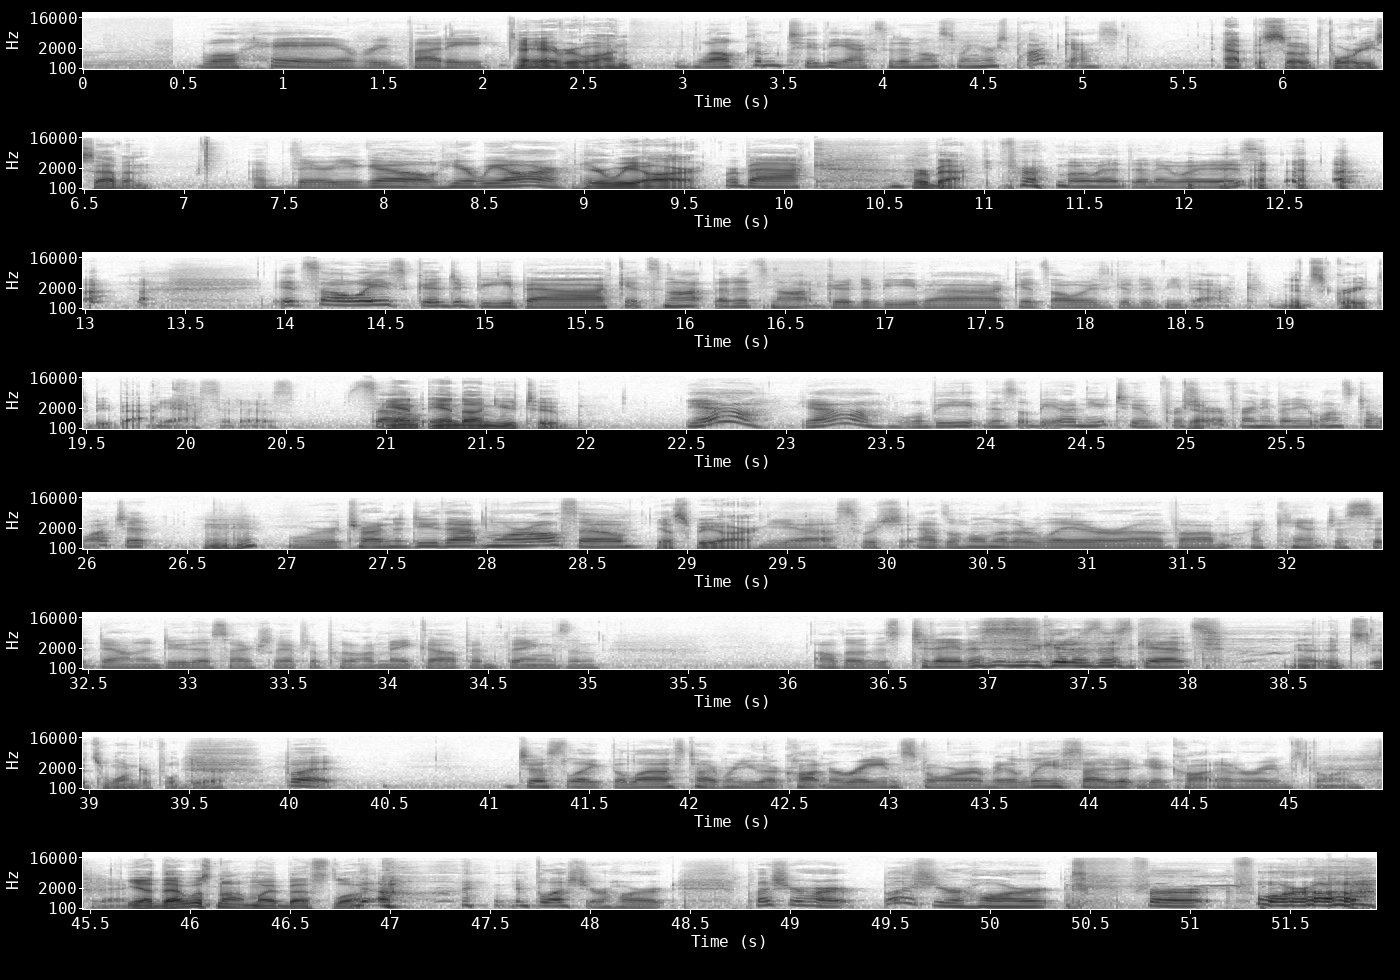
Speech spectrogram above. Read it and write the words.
Well, hey, everybody. Hey everyone, Welcome to the Accidental Swingers podcast. episode 47. Uh, there you go. Here we are. Here we are. We're back We're back. for a moment, anyways. it's always good to be back. It's not that it's not good to be back. It's always good to be back. It's great to be back. Yes, it is. So, And and on YouTube. yeah, yeah, we'll be. This will be on YouTube for Yep. sure for anybody who wants to watch it. Mm-hmm. We're trying to do that more, also. Yes, we are. Yes, which adds a whole nother layer of um, I can't just sit down and do this. I actually have to put on makeup and things. And although this today, this is as good as this gets. Yeah, It's it's wonderful, dear. But just like the last time when you got caught in a rainstorm, at least I didn't get caught in a rainstorm today. Yeah, that was not my best luck. bless your heart, bless your heart, bless your heart for for uh,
